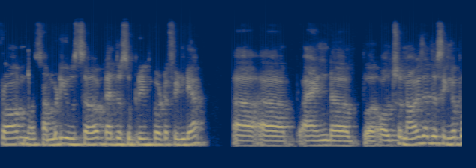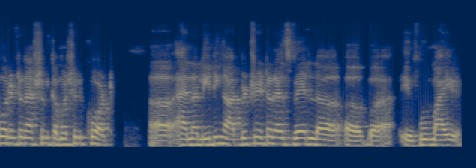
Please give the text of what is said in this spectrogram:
from somebody who served at the Supreme Court of India uh, uh, and also now is at the Singapore International Commercial Court and a leading arbitrator as well, whom I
